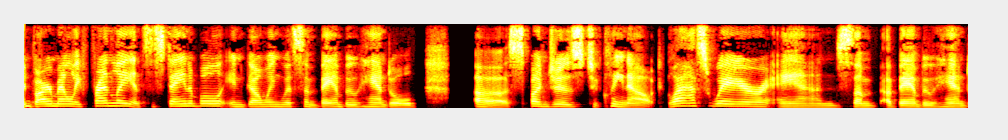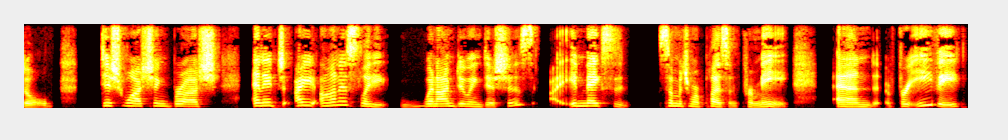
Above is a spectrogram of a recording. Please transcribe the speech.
environmentally friendly and sustainable in going with some bamboo handled uh, sponges to clean out glassware and some a bamboo handled dishwashing brush. And it, I honestly, when I'm doing dishes, it makes it so much more pleasant for me. And for Evie,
